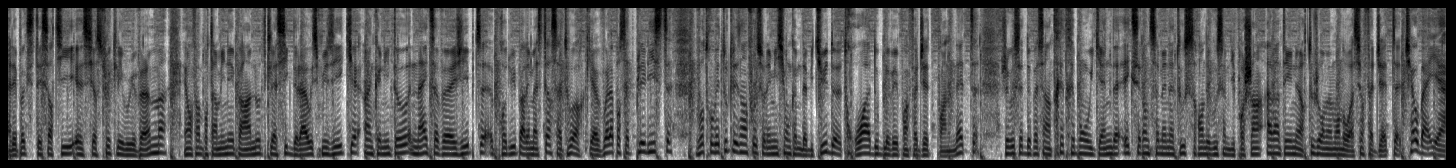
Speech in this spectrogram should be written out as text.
À l'époque, c'était sorti euh, sur Strictly Rhythm. Et enfin, pour terminer, par un autre classique de la house music, Incognito, Nights of Egypt, produit par les Masters at Work. Voilà pour cette playlist. Vous retrouvez toutes les infos sur l'émission comme d'habitude, www.fadjet.net. Je vous souhaite de passer un très très bon week-end. Excellente semaine à tous. Rendez-vous samedi prochain à 21h, toujours au même endroit sur Fadjet. Ciao, bye!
